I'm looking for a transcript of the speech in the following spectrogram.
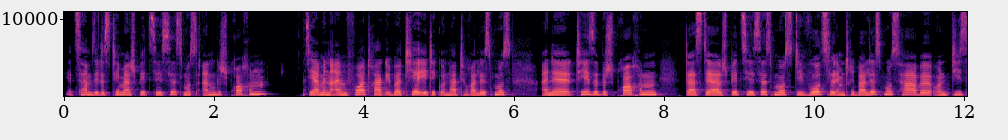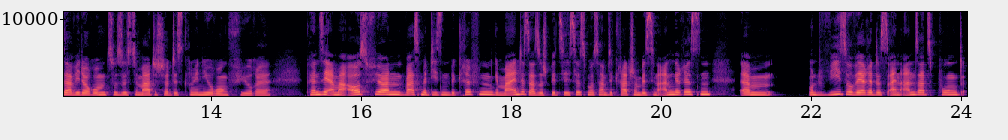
Jetzt haben Sie das Thema Speziesismus angesprochen. Sie haben in einem Vortrag über Tierethik und Naturalismus eine These besprochen, dass der Speziesismus die Wurzel im Tribalismus habe und dieser wiederum zu systematischer Diskriminierung führe. Können Sie einmal ausführen, was mit diesen Begriffen gemeint ist? Also Speziesismus haben Sie gerade schon ein bisschen angerissen. Ähm, und wieso wäre das ein Ansatzpunkt,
